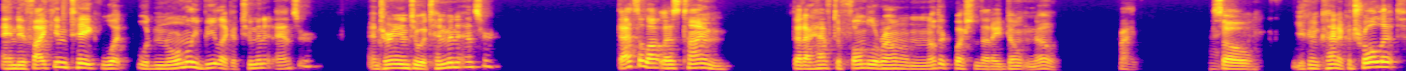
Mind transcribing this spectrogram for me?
and if I can take what would normally be like a two minute answer and turn it into a 10 minute answer, that's a lot less time that I have to fumble around on another question that I don't know. Right. right. So you can kind of control it.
